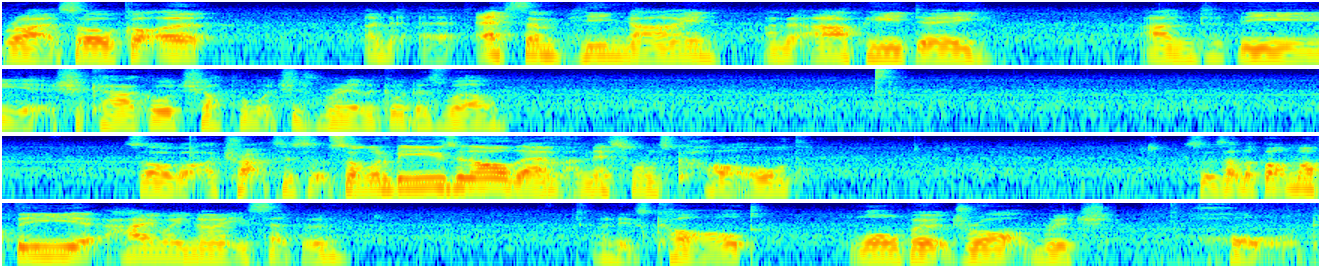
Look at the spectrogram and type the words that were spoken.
Right, so I've got a an SMP9 and an RPD and the Chicago chopper, which is really good as well. So I've got attractor, so I'm going to be using all them, and this one's called. So it's at the bottom of the Highway 97, and it's called Lobert Draw Ridge Horde.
